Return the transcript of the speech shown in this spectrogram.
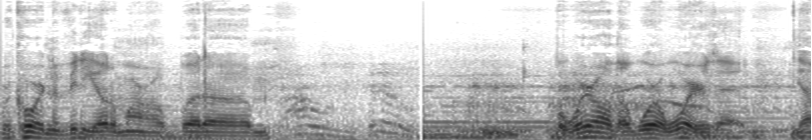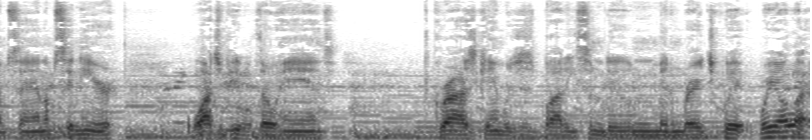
recording a video tomorrow, but um, but where are all the World Warriors at? You know what I'm saying? I'm sitting here watching people throw hands. Garage Gamer just body some dude and made him rage quit. Where y'all at?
